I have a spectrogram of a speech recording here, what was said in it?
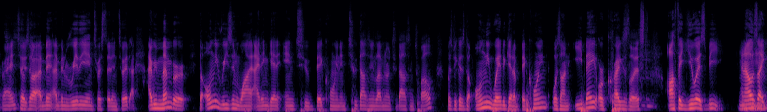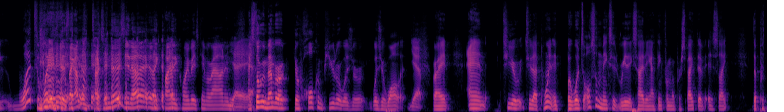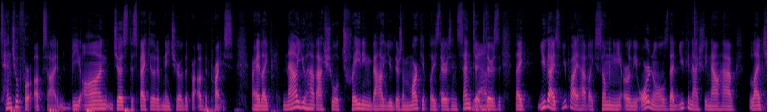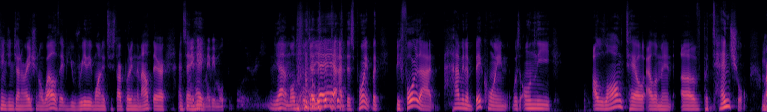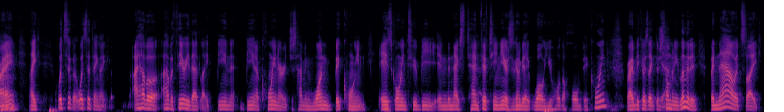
right? So so I've been I've been really interested into it. I- I remember the only reason why I didn't get into Bitcoin in 2011 or 2012 was because the only way to get a Bitcoin was on eBay or Craigslist off a USB. And I was Mhm. like, "What? What is this? Like, I'm not touching this." You know. And like, finally, Coinbase came around, and yeah, yeah, yeah. I still remember your whole computer was your was your wallet, yeah. right? And to your to that point, it, but what also makes it really exciting, I think, from a perspective, is like the potential for upside beyond just the speculative nature of the of the price, right? Like now you have actual trading value. There's a marketplace. There's incentives. Yeah. There's like you guys. You probably have like so many early ordinals that you can actually now have life changing generational wealth if you really wanted to start putting them out there and saying, Maybe "Hey, maybe multiple generations. yeah, multiple. gen- yeah, yeah, yeah. At this point, but before that, having a Bitcoin was only a long tail element of potential, right? Mhm. Like what's the what's the thing? Like I have a I have a theory that like being being a coiner, just having one Bitcoin is going to be in the next 10, 15 years is going to be like, whoa, you hold a whole Bitcoin, right? Because like there's so many limited. But now it's like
